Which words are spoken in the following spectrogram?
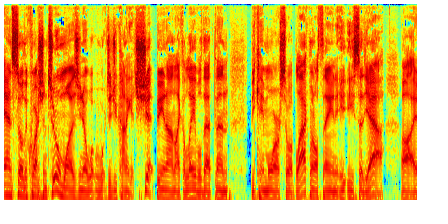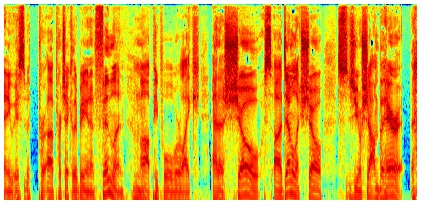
and so the question to him was, you know, what, what did you kind of get shit being on like a label that then became more so a black metal thing. He, he said, yeah. Uh, and he was uh, particular being in Finland. Uh, people were like at a show, uh, Demilich show, you know, shouting Beherit.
